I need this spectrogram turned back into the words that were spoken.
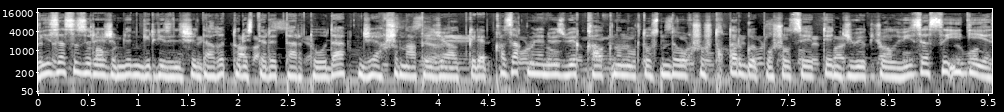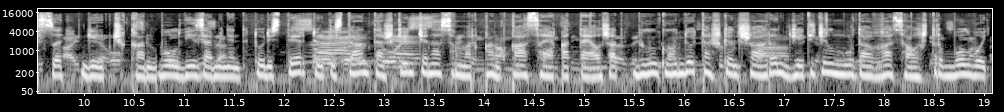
визасыз режимдин киргизилиши дагы туристтерди тартууда жакшы натыйжа алып келет казак менен өзбек калкынын ортосунда окшоштуктар көп ошол себептен жибек жол визасы идеясы келип чыккан бул виза менен туристтер түркистан ташкент жана самаркандка саякаттай алышат бүгүнкү күндө ташкент шаарын жети жыл мурдагыга салыштырып болбойт.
